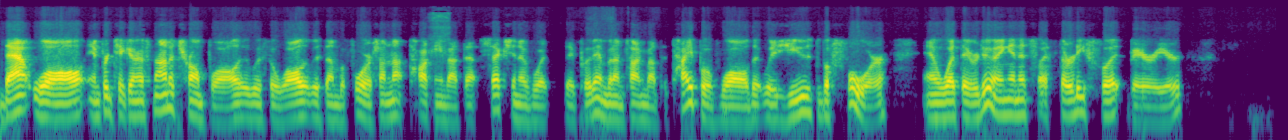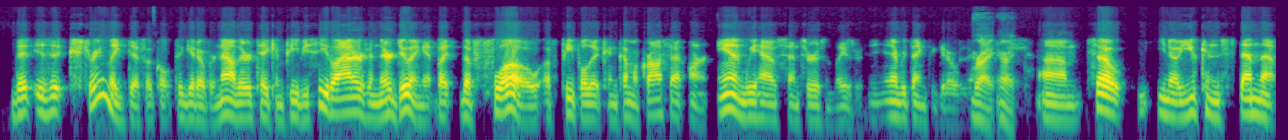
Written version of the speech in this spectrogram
that wall in particular, it's not a Trump wall. It was the wall that was done before. So I'm not talking about that section of what they put in, but I'm talking about the type of wall that was used before and what they were doing. And it's a 30 foot barrier that is extremely difficult to get over. Now they're taking PVC ladders and they're doing it, but the flow of people that can come across that aren't. And we have sensors and lasers and everything to get over there. Right, right. Um, so you know you can stem that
